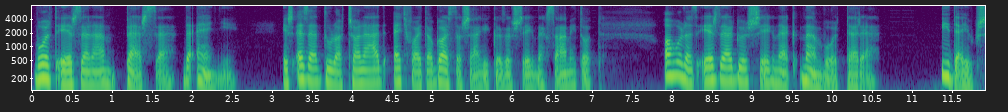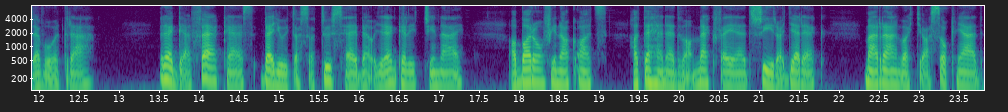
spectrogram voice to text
Volt érzelem, persze, de ennyi. És ezentúl a család egyfajta gazdasági közösségnek számított, ahol az érzelgősségnek nem volt tere. Idejük se volt rá. Reggel felkelsz, begyújtasz a tűzhelybe, hogy reggelit csinálj, a baromfinak adsz, ha tehened van, megfejed, sír a gyerek, már rángatja a szoknyád.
